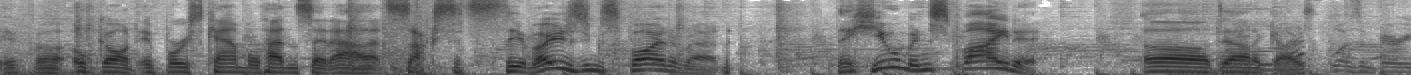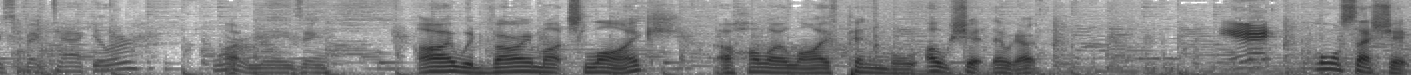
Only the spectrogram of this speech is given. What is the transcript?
if uh, oh god, if Bruce Campbell hadn't said, "Ah, that sucks," it's the Amazing Spider-Man, the Human Spider. Oh, down it goes. Wasn't very spectacular or amazing. I would very much like a Hololive pinball. Oh shit, there we go. Yeah, launch that shit.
